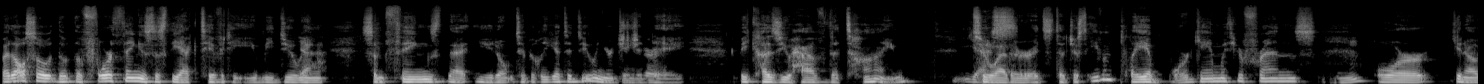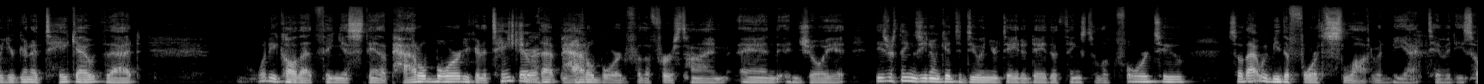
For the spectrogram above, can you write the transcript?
But also the, the fourth thing is just the activity. You'll be doing Yeah. some things that you don't typically get to do in your day to day because you have the time yes. to whether it's to just even play a board game with your friends Mhm. or you know you're going to take out that what do you call that thing you stand a paddle board you're going to take Sure, out that paddle board for the first time and enjoy it these are things you don't get to do in your day to day they're things to look forward to so that would be the fourth slot would be activity so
